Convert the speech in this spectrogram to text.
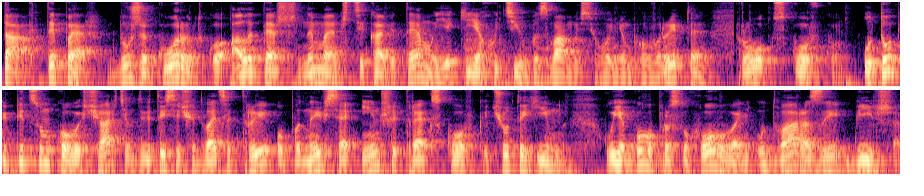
Так, тепер дуже коротко, але теж не менш цікаві теми, які я хотів би з вами сьогодні обговорити про сковку. У топі підсумкових чартів 2023 опинився інший трек сковки Чути гімн, у якого прослуховувань у два рази більше.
